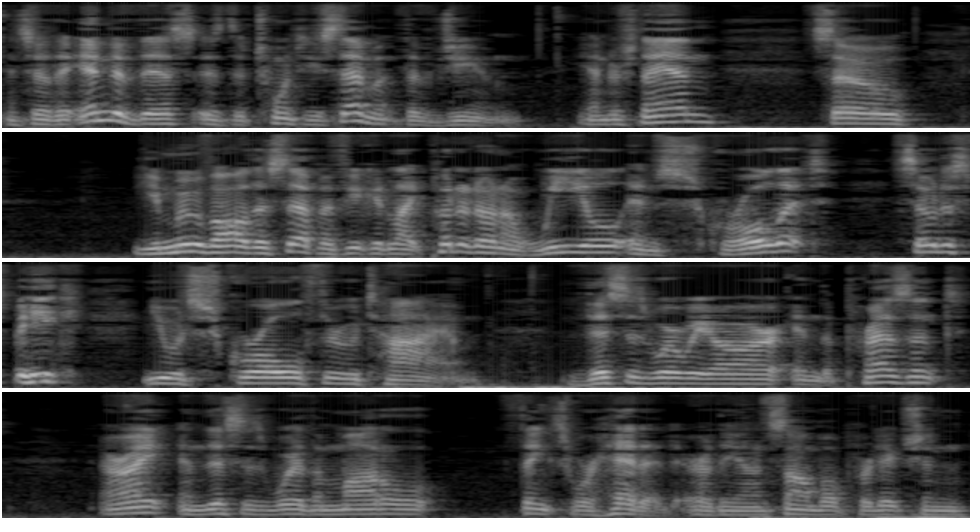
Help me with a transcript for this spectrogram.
And so the end of this is the 27th of June. You understand? So you move all this up. If you could like put it on a wheel and scroll it, so to speak, you would scroll through time. This is where we are in the present. All right. And this is where the model thinks we're headed, or the ensemble prediction,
